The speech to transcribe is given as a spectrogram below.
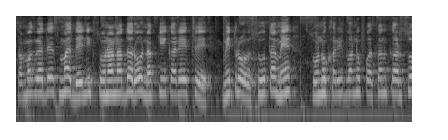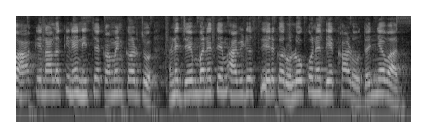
સમગ્ર દેશમાં દૈનિક સોનાના દરો નક્કી કરે છે. મિત્રો, શું તમે સોનું ખરીદવાનું પસંદ કરશો? હા કે ના લખીને નીચે કમેન્ટ કરજો. અને જેમ બને તેમ આ વીડિયો શેર કરો. લોકોને દેખાડો. ધન્યવાદ.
